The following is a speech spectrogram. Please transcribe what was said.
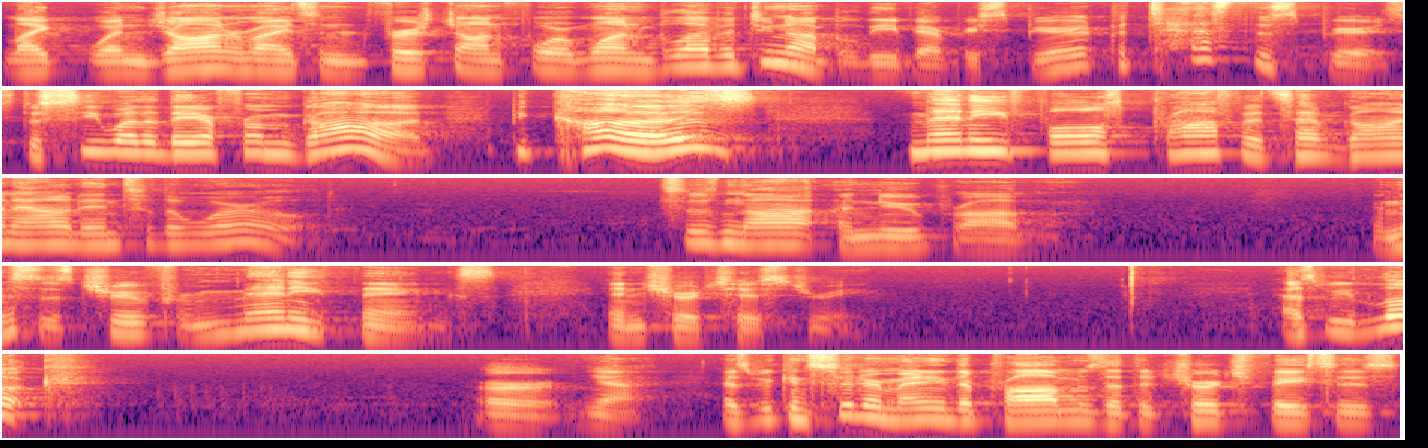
like when John writes in 1 John 4 1, Beloved, do not believe every spirit, but test the spirits to see whether they are from God, because many false prophets have gone out into the world. This is not a new problem. And this is true for many things in church history. As we look, or yeah, as we consider many of the problems that the church faces,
